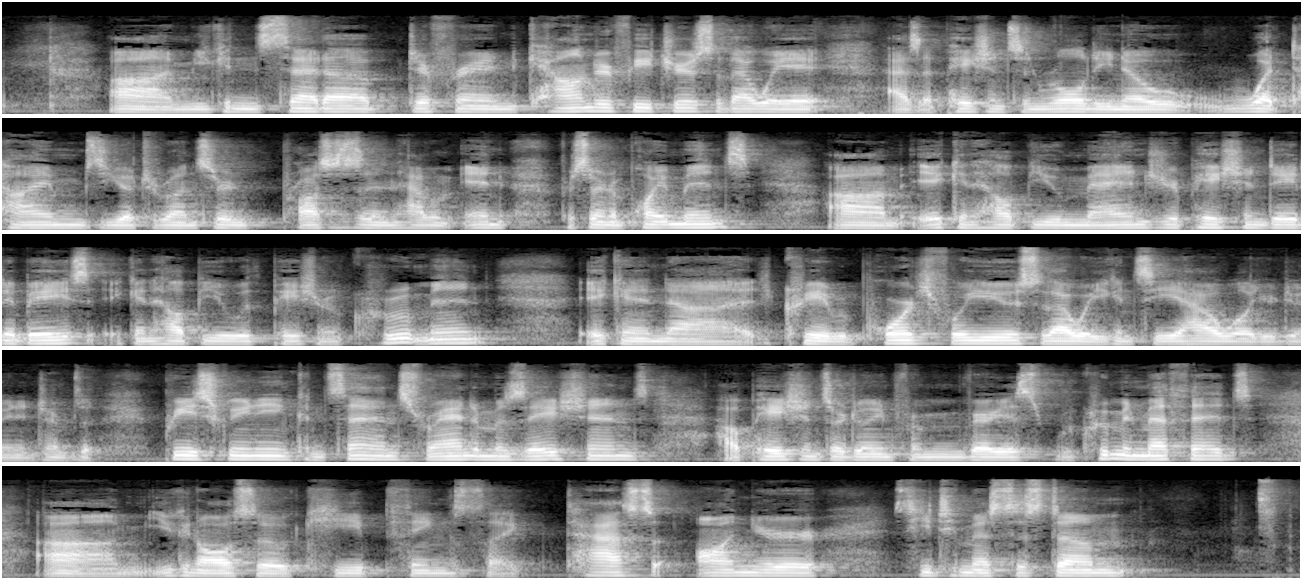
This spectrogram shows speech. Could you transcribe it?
Um, you can set up different calendar features so that way, as a patient's enrolled, you know what times you have to run certain processes and have them in for certain appointments. Um, it can help you manage your patient database. It can help you with patient recruitment. It can uh, create reports for you so that way you can see how well you're doing in terms of pre screening, consents, randomizations, how patients are doing from various recruitment methods. Um, you can also keep things like tasks on your CTMS system,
